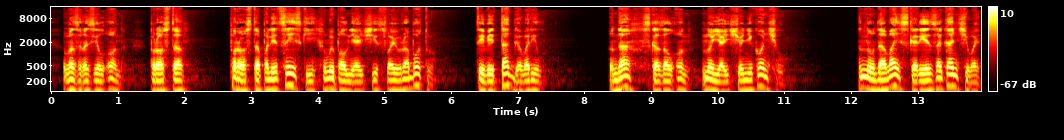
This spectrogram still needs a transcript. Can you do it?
— возразил он. «Просто... просто полицейский, выполняющий свою работу. Ты ведь так говорил?» «Да», — сказал он, — «но я еще не кончил». «Ну, давай скорее заканчивай,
